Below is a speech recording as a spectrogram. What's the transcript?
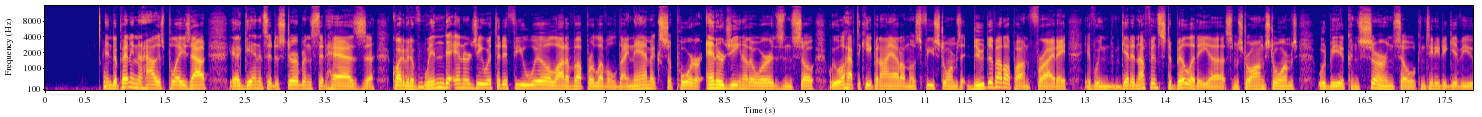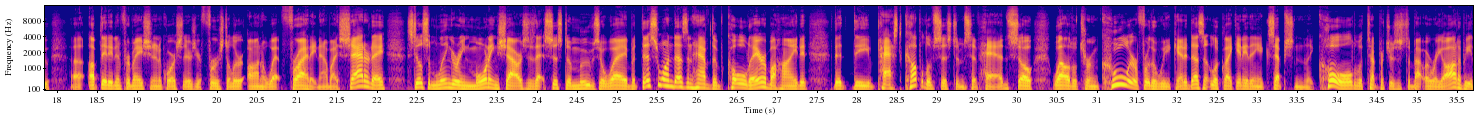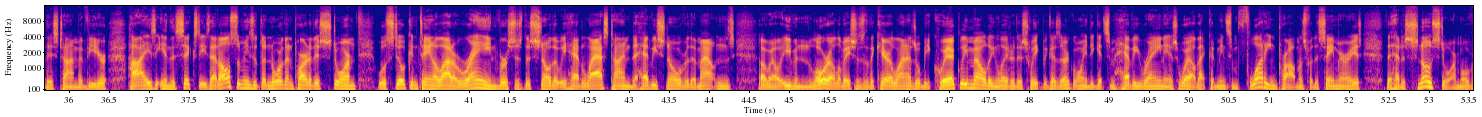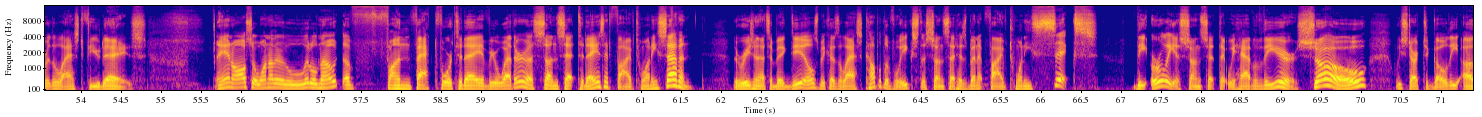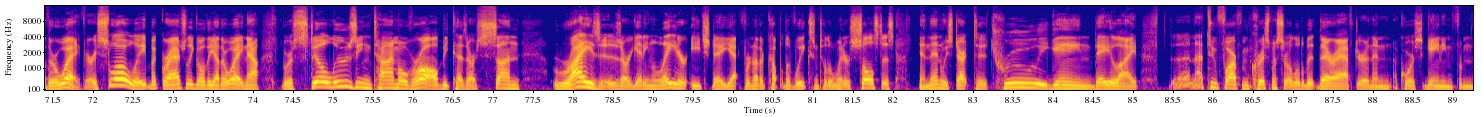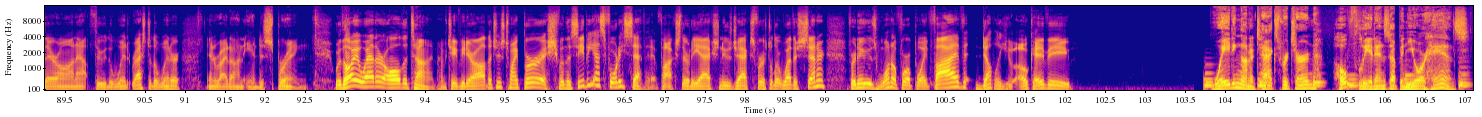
And depending on how this plays out, again, it's a disturbance that has uh, quite a bit of wind energy with it, if you will, a lot of upper level dynamics, support, or energy, in other words. And so we will have to keep an eye out on those few storms that do develop on Friday. If we get enough instability, uh, some strong storms would be a concern. So we'll continue to give you uh, updated information. And of course, there's your first alert on a wet Friday. Now, by Saturday, still some lingering morning showers as that system moves away. But this one doesn't have the cold air behind it that the past couple of systems have had. So while while it'll turn cooler for the weekend, it doesn't look like anything exceptionally cold, with temperatures just about where we ought to be this time of year, highs in the 60s. That also means that the northern part of this storm will still contain a lot of rain versus the snow that we had last time. The heavy snow over the mountains, uh, well, even lower elevations of the Carolinas will be quickly melting later this week because they're going to get some heavy rain as well. That could mean some flooding problems for the same areas that had a snowstorm over the last few days. And also one other little note of fun fact for today of your weather: a sunset today is at 527. The reason that's a big deal is because the last couple of weeks the sunset has been at 526 the earliest sunset that we have of the year. So we start to go the other way, very slowly, but gradually go the other way. Now, we're still losing time overall because our sun rises are getting later each day yet for another couple of weeks until the winter solstice, and then we start to truly gain daylight uh, not too far from Christmas or a little bit thereafter, and then, of course, gaining from there on out through the rest of the winter and right on into spring. With all your weather all the time, I'm Chief Meteorologist Mike Buresh from the CBS 47 at Fox 30 Action News Jax First Alert Weather Center for News 104.5 WOKV. Waiting on a tax return? Hopefully, it ends up in your hands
